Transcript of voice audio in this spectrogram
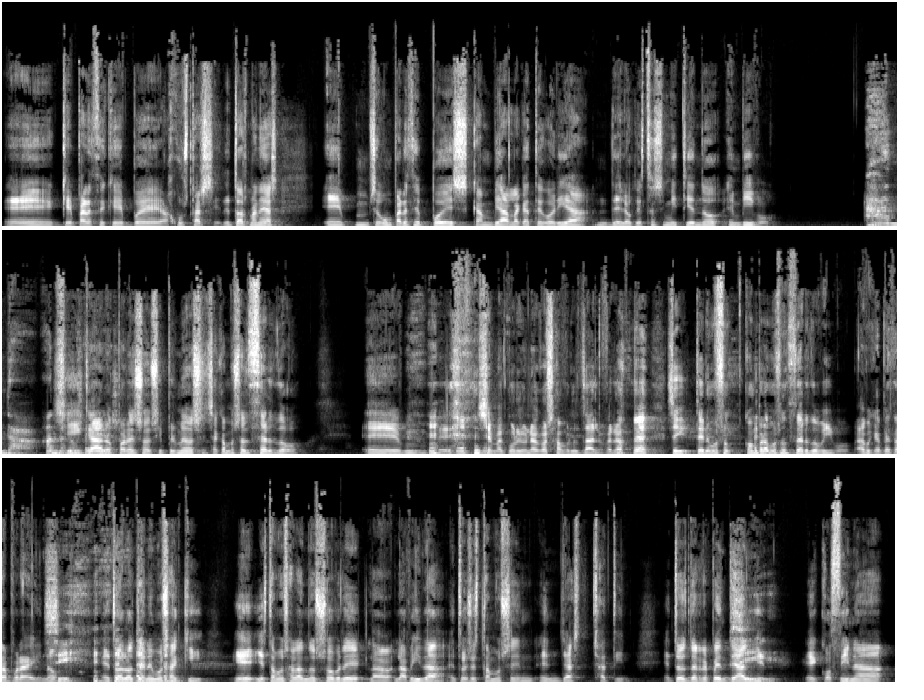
eh, que parece que puede ajustarse. De todas maneras, eh, según parece, puedes cambiar la categoría de lo que estás emitiendo en vivo. Anda, anda. Sí, claro, por eso. Si primero sacamos el cerdo Em, eh, se me ocurrió una cosa brutal, pero sí, tenemos compramos un cerdo vivo. Hay que empezar por ahí, ¿no? Sí. Entonces lo tenemos aquí. Eh, y estamos hablando sobre la, vida, entonces estamos en, en, Just Chatting. Entonces de repente alguien eh, cocina,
